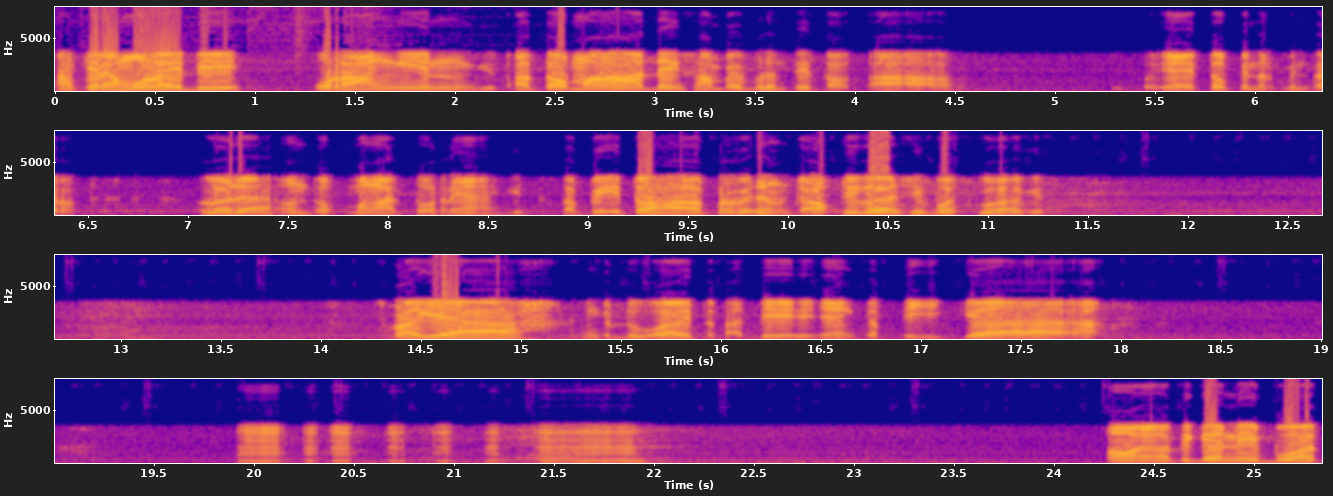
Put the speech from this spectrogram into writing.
Akhirnya mulai dikurangin gitu. Atau malah ada yang sampai berhenti total. Gitu. Ya itu pinter-pinter lo dah untuk mengaturnya gitu. Tapi itu hal perbedaan mencolok juga sih buat gua gitu. Lagi ya? Yang kedua itu tadi. Yang ketiga. Mm, mm, mm, mm, mm, mm, mm. oh yang ketiga nih buat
